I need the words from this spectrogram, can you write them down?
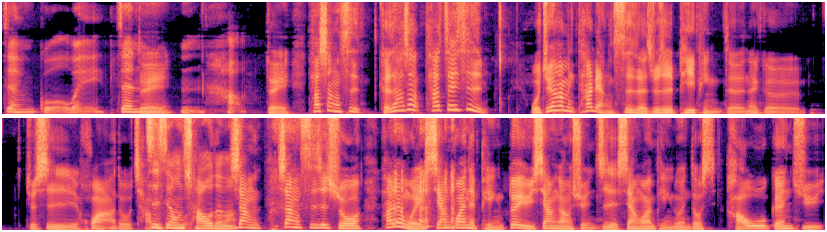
曾国卫，曾对，嗯，好，对他上次，可是他上他这次，我觉得他们他两次的就是批评的那个就是话都差不多，字是用抄的吗？上上次是说他认为相关的评 对于香港选制的相关评论都毫无根据，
